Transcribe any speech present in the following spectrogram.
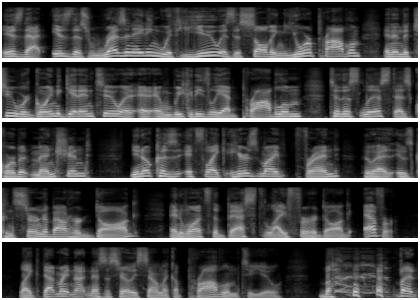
Is that is this resonating with you? Is this solving your problem? And then the two we're going to get into, and, and we could easily add problem to this list, as Corbett mentioned. You know, because it's like here's my friend who has who's concerned about her dog and wants the best life for her dog ever like that might not necessarily sound like a problem to you. But, but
